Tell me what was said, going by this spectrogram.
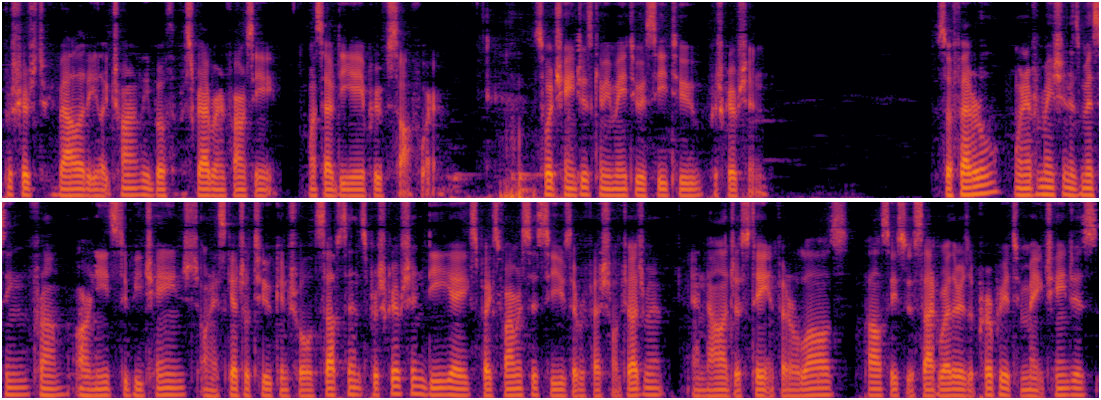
prescription to be valid electronically, both the prescriber and pharmacy must have DEA approved software. So what changes can be made to a C2 prescription? So federal, when information is missing from or needs to be changed on a Schedule II controlled substance prescription, DEA expects pharmacists to use their professional judgment and knowledge of state and federal laws, policies to decide whether it is appropriate to make changes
